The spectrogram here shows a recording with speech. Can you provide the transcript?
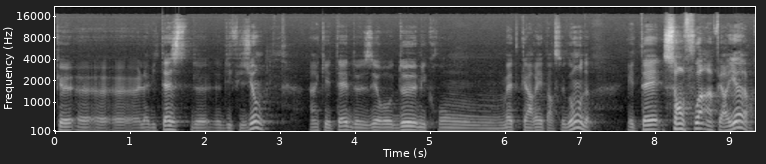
que euh, euh, la vitesse de, diffusion, hein, qui était de 0,2 micromètres carrés par seconde, était 100 fois inférieure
